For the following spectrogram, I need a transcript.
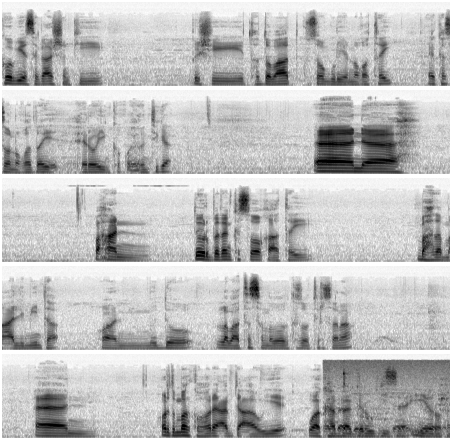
koob iyo sagaashankii bishii toddobaad ku soo guryo noqotay ee ka soo noqotay xerooyinka qaxoontiga ah, waxaan door badan ka qaatay bahda macallimiinta waan muddo labaatan sannadood ka tirsanaa. Horta marka hore cabdi waa kaa baagarowgiisa in yaroo ka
